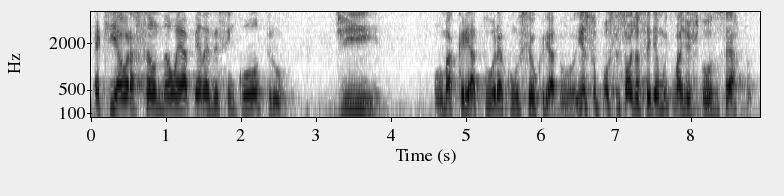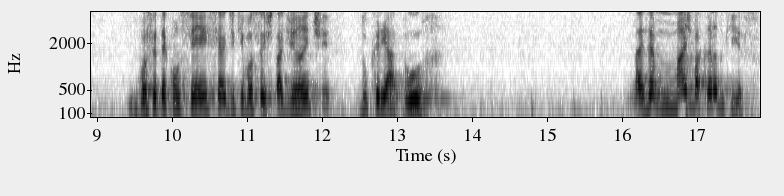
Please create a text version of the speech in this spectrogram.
é que a oração não é apenas esse encontro de uma criatura com o seu Criador. Isso por si só já seria muito majestoso, certo? Você ter consciência de que você está diante do Criador. Mas é mais bacana do que isso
